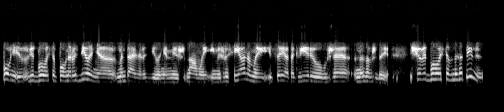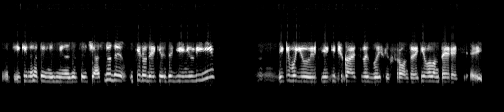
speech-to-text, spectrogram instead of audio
повні відбулося повне розділення, ментальне розділення між нами і між росіянами, і це я так вірю вже назавжди. Що відбулося в негативі? От які негативні зміни за цей час? Люди, ті люди, які задіяні у війні, які воюють, які чекають своїх близьких з фронту, які волонтерять. е,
